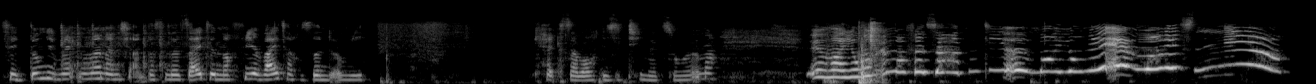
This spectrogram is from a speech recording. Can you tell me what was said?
Ist ja dumm, die merken immer noch nicht an, dass an der Seite noch vier weitere sind irgendwie. Keks aber auch diese Teammates, Junge. Immer, immer, Junge, immer versagen die. Immer, Junge, immer. Es nervt.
